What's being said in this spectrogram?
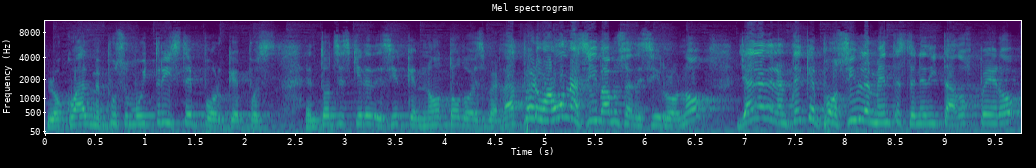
Lo cual me puso muy triste porque pues entonces quiere decir que no todo es verdad. Pero aún así vamos a decirlo, ¿no? Ya le adelanté que posiblemente estén editados, pero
